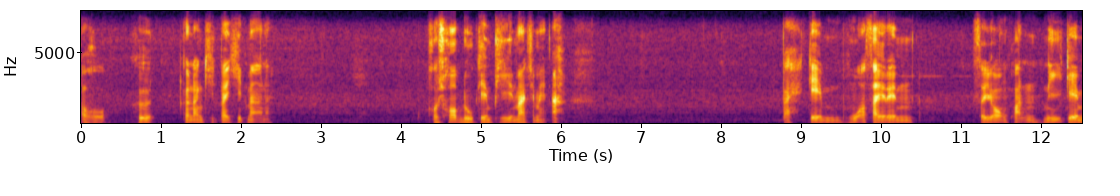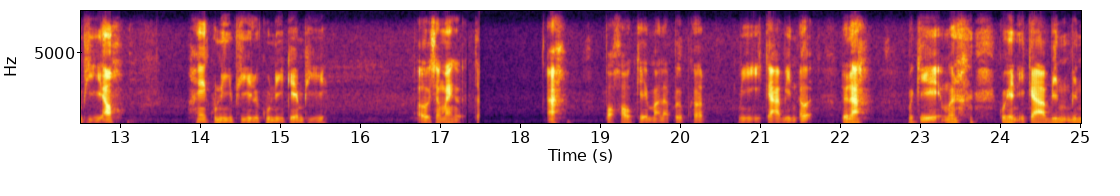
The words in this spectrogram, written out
โอ้โห คือก็นั่งคิดไปคิดมานะ เขาชอบดูเกมผีกันมากใช่ไหมอะ ไป เกมหัวไซเรน สยองขวัญหนีเกมผี เอ้า ให้กูหนีผีหรือกูหนีเกมผี เออ ช่างแม่งเหอะ อะ พอเข้าเกมมาแล้วปุ๊บก็มีอีกาบิน เออเดี๋ยวนะ เมื่อกี้เหมือนกูเห็นอีกาบินบิน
